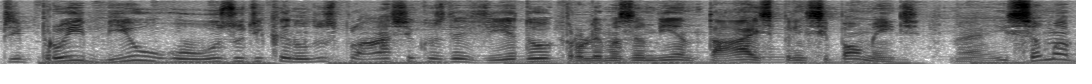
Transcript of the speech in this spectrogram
se proibiu o uso de canudos plásticos devido a problemas ambientais, principalmente. Né? Isso é uma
